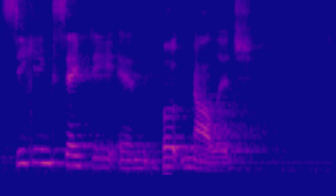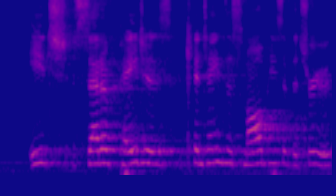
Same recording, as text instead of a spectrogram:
seeking safety in book knowledge. Each set of pages contains a small piece of the truth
